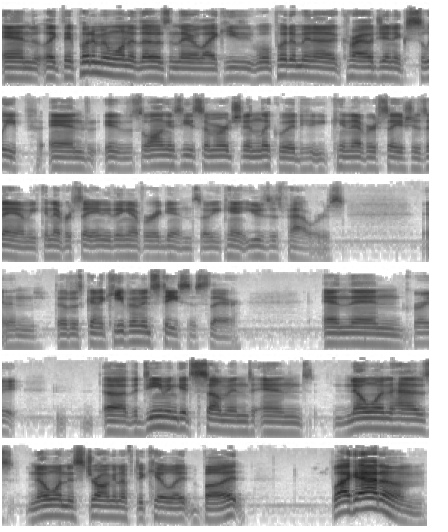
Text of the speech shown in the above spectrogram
And like they put him in one of those, and they're like, "He, we'll put him in a cryogenic sleep, and as long as he's submerged in liquid, he can never say Shazam. He can never say anything ever again, so he can't use his powers. And they're just gonna keep him in stasis there. And then Great. uh, the demon gets summoned, and no one has, no one is strong enough to kill it, but Black Adam.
